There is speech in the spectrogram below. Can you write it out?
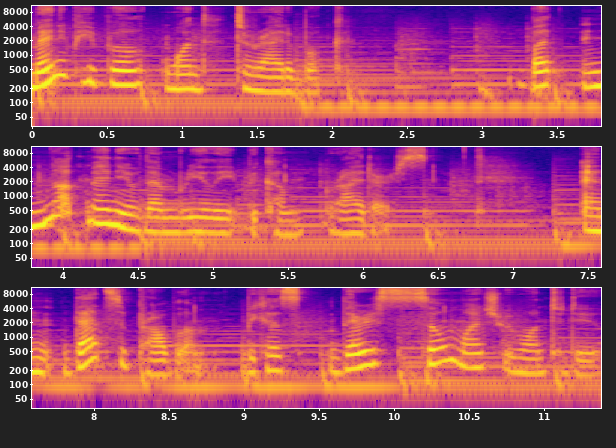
Many people want to write a book, but not many of them really become writers. And that's a problem because there is so much we want to do,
